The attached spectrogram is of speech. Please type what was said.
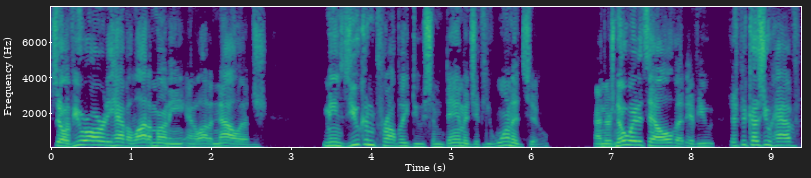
So if you already have a lot of money and a lot of knowledge, means you can probably do some damage if you wanted to. And there's no way to tell that if you just because you have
